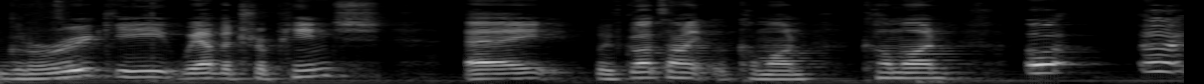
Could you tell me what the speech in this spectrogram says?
Grookey. We have a Trapinch. A, we've got something. Come on, come on. Uh, uh,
